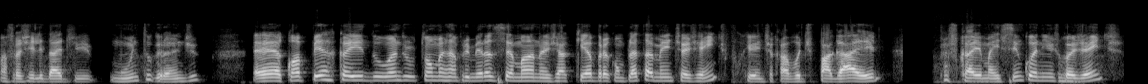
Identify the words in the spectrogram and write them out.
Uma fragilidade muito grande. É, com a perca aí do Andrew Thomas na primeira semana já quebra completamente a gente, porque a gente acabou de pagar ele para ficar aí mais cinco aninhos com a gente.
